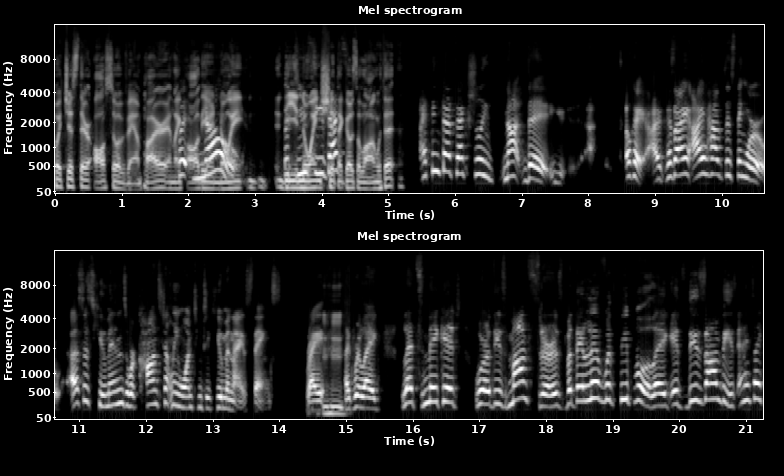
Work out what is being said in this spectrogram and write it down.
but just they're also a vampire and like But all the no. annoying the annoying see, shit that goes along with it I think that's actually not the you- okay. Because I, I have this thing where us as humans, we're constantly wanting to humanize things, right? Mhm. Like we're like, let's make it where these monsters, but they live with people. Like it's these zombies, and it's like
